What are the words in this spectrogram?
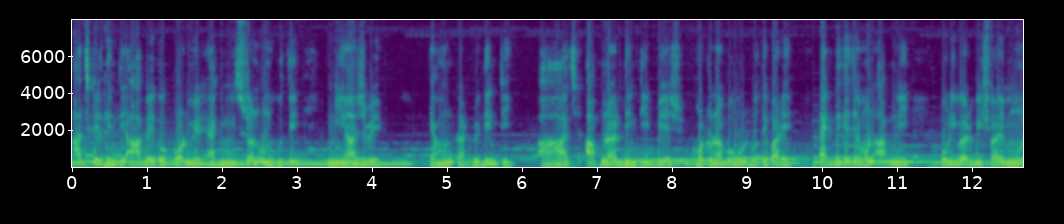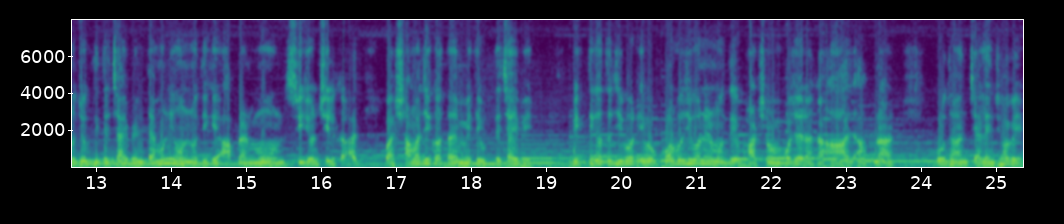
আজকের দিনটি আবেগ ও কর্মের এক মিশ্রণ অনুভূতি নিয়ে আসবে। কেমন কাটবে দিনটি? আজ আপনার দিনটি বেশ ঘটনাবহুল হতে পারে। একদিকে যেমন আপনি পরিবার বিষয়ে মনোযোগ দিতে চাইবেন, তেমনি অন্যদিকে আপনার মন সৃজনশীল কাজ বা সামাজিকতায় মেতে উঠতে চাইবে। ব্যক্তিগত জীবন এবং কর্মজীবনের মধ্যে ভারসাম্য বজায় রাখা আজ আপনার প্রধান চ্যালেঞ্জ হবে।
